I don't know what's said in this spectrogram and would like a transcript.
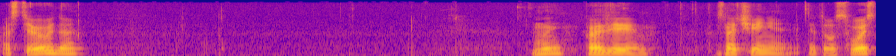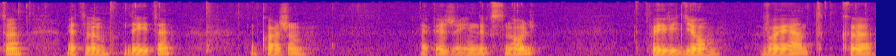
астероида мы проверим, значение этого свойства методом data. Укажем, опять же, индекс 0. Приведем вариант к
